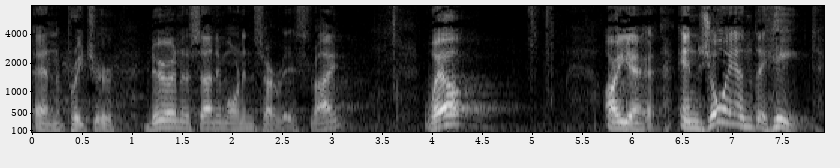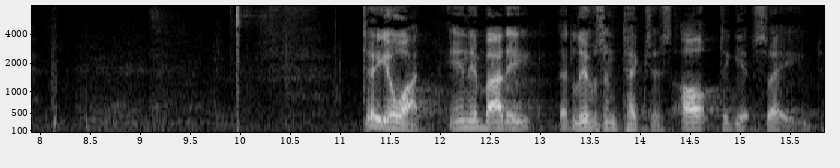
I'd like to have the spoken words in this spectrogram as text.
and the preacher during the Sunday morning service, right? Well, are you enjoying the heat? Tell you what, anybody that lives in Texas ought to get saved.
